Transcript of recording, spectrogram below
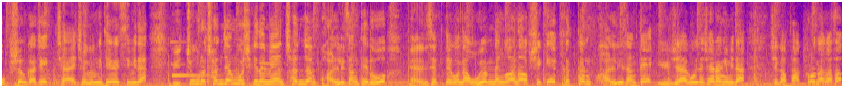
옵션까지 잘 적용이 되어 있습니다. 위쪽으로 천장 보시게 되면 천장 관리 상태도 변색되거나 오염된 거 하나 없이 깨끗한 관리 상태 유지하고 있는 차량입니다. 제가 밖으로 나가서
